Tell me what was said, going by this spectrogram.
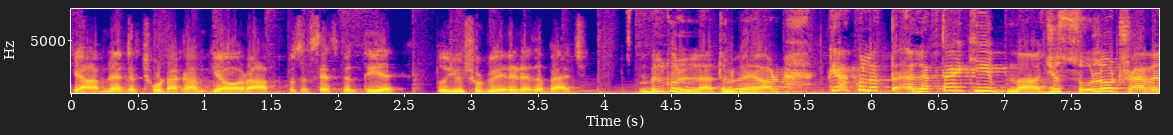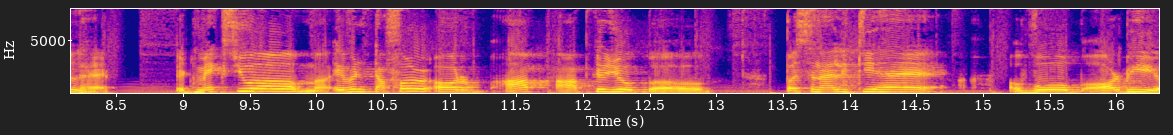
कि आपने अगर छोटा काम किया और आपको सक्सेस मिलती है तो you should wear it as a badge बिल्कुल अतुल भाई। और क्या आपको लगता, लगता है कि जो सोलो ट्रैवल है it makes you even tougher और आप आपके जो पर्सनालिटी है, वो और भी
